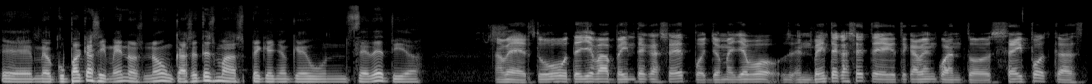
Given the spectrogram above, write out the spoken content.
eh, me ocupa casi menos, ¿no? Un casete es más pequeño que un CD, tío. A ver, tú te llevas 20 cassettes, pues yo me llevo. En 20 cassettes te, caben cuántos? ¿6 podcasts?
